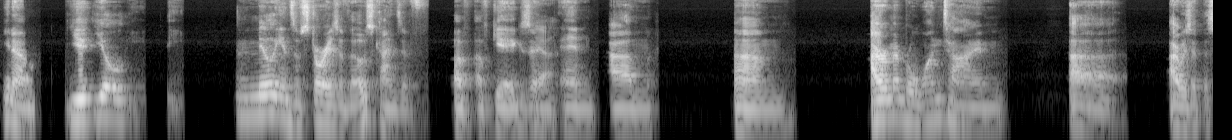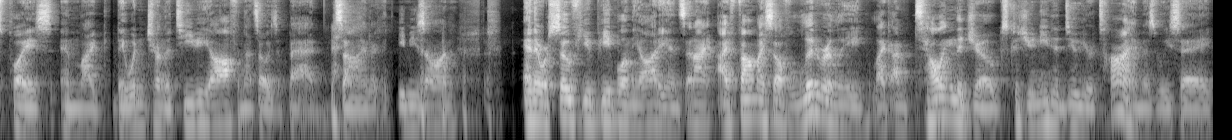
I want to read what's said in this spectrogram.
you know you you'll millions of stories of those kinds of of, of gigs and Yeah. and um um I remember one time uh I was at this place and like they wouldn't turn the TV off and that's always a bad sign like the TV's on and there were so few people in the audience and I I found myself literally like I'm telling the jokes because you need to do your time as we say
